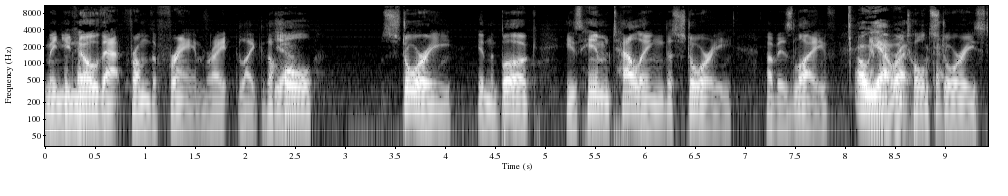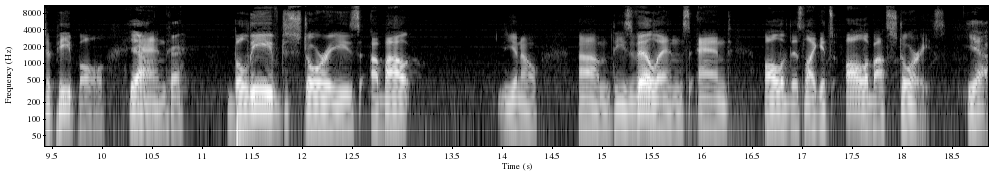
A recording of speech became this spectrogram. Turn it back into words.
I mean, you Okay. know that from the frame, right? Like the Yeah. whole story in the book is him telling the story of his life. Oh, and yeah, how he right. told Okay. stories to people. Yeah, and okay. believed stories about you know um, these villains and all of this. Like it's all about stories. Yeah.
